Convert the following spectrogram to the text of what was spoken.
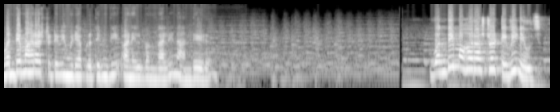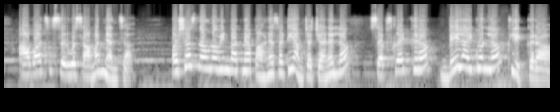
वंदे महाराष्ट्र टीव्ही मीडिया प्रतिनिधी अनिल बंगाले नांदेड. वंदे महाराष्ट्र टीव्ही न्यूज आवाज सर्वसामान्यांचा. अशाच नवनवीन बातम्या पाहण्यासाठी आमच्या चॅनलला सबस्क्राईब करा बेल आयकॉनला क्लिक करा.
